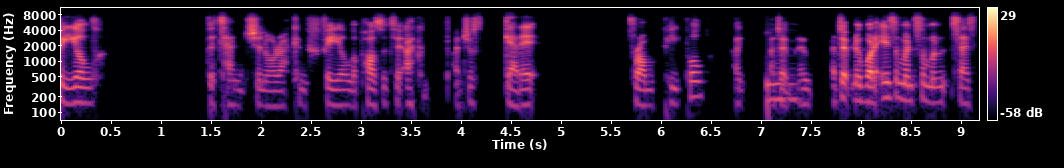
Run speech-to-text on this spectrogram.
feel the tension or I can feel the positive. I can I just get it from people. I, I don't Mm. know. I don't know what it is. And when someone says,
